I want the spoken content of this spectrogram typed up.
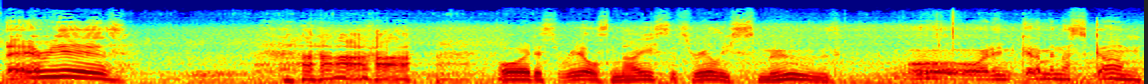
There he is. Boy, this reel's nice. It's really smooth. Oh, I didn't get him in the scum.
